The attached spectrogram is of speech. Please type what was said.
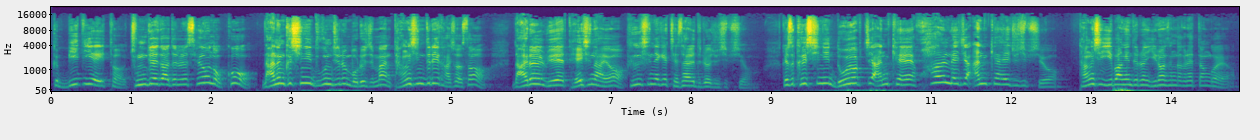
그 미디에이터, 중재자들을 세워놓고 나는 그 신이 누군지를 모르지만 당신들이 가셔서 나를 위해 대신하여 그 신에게 제사를 드려 주십시오. 그래서 그 신이 노엽지 않게 화를 내지 않게 해 주십시오. 당시 이방인들은 이런 생각을 했던 거예요.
